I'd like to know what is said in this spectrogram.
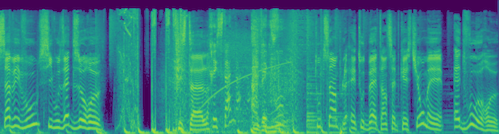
Savez-vous si vous êtes heureux Cristal, Cristal, avec vous. Toute simple et toute bête hein, cette question, mais êtes-vous heureux?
